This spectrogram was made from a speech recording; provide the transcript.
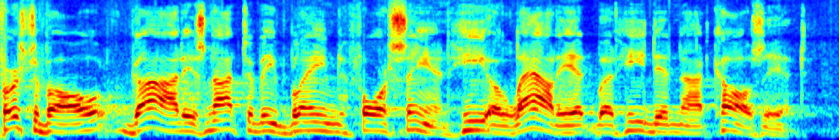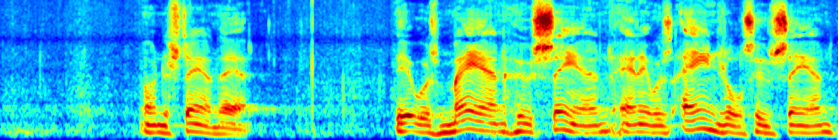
First of all, God is not to be blamed for sin. He allowed it, but He did not cause it. Understand that. It was man who sinned, and it was angels who sinned,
